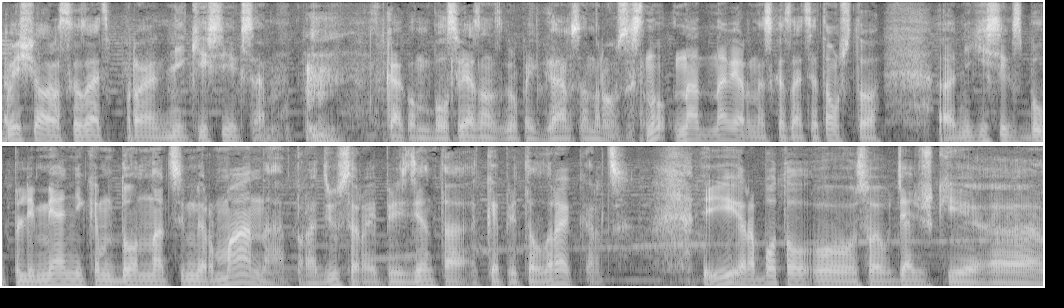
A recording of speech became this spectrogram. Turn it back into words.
Обещал рассказать про Ники Сикса. Как он был связан с группой Guns N' Roses. Ну, надо, наверное, сказать о том, что э, Ники Сикс был племянником Дона Циммермана, продюсера и президента Capitol Records. И работал у своего дядюшки э,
